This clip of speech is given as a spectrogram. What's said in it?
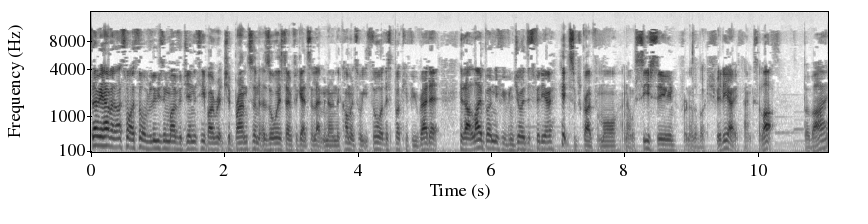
So there we have it. That's what I thought of Losing My Virginity by Richard Branson. As always, don't forget to let me know in the comments what you thought of this book if you read it. Hit that like button if you've enjoyed this video. Hit subscribe for more, and I will see you soon for another bookish video. Thanks a lot. Bye-bye.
